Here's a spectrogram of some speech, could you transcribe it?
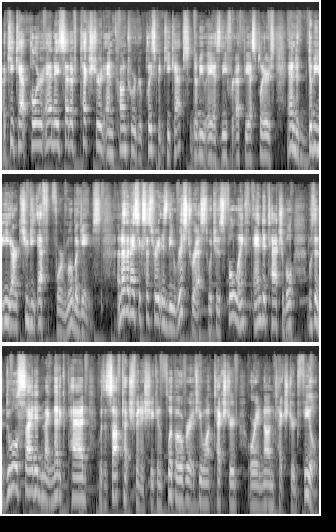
a keycap puller, and a set of textured and contoured replacement keycaps WASD for FPS players and WERQDF for MOBA games. Another nice accessory is the wrist rest, which is full length and detachable with a dual sided magnetic pad with a soft touch finish. You can flip over if you want textured or a non textured feel.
